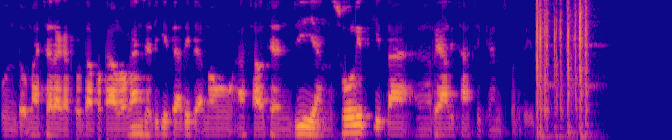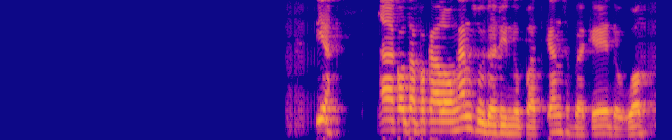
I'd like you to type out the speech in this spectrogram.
untuk masyarakat Kota Pekalongan jadi kita tidak mau asal janji yang sulit kita uh, realisasikan seperti itu. Iya, Nah, Kota Pekalongan sudah dinobatkan sebagai the World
